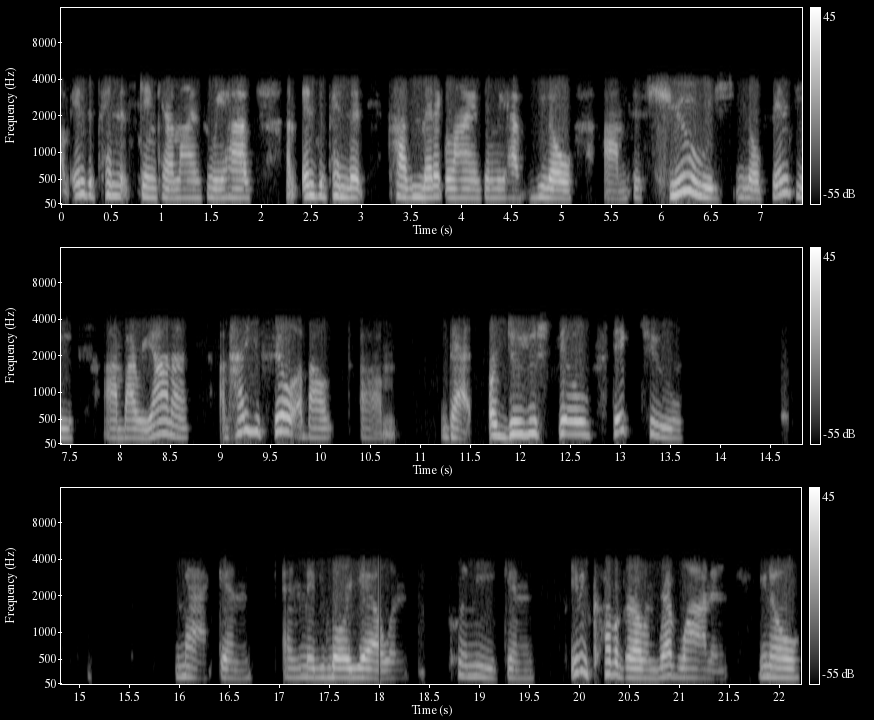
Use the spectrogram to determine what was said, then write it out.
um, independent skincare lines and we have um, independent cosmetic lines and we have you know um, this huge you know Fenty um, by Rihanna. Um, how do you feel about um, that, or do you still stick to Mac and and maybe L'Oreal and Clinique and even CoverGirl and Revlon and you know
